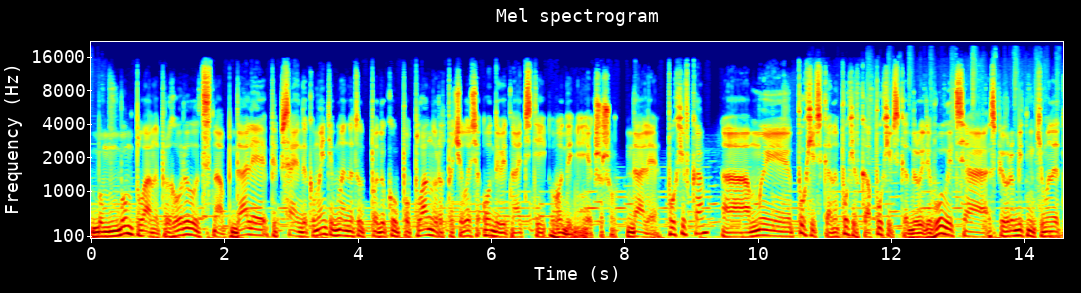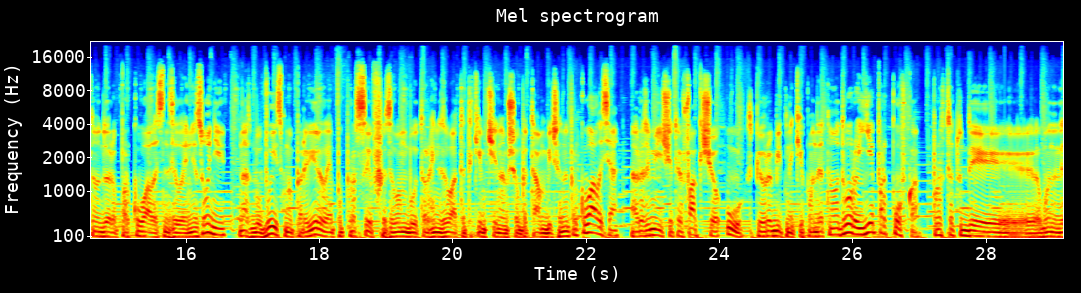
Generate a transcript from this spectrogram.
бум-бум плани проговорили ЦНАП. Далі підписання документів. в мене тут по по плану розпочалося о 19 годині. Якщо що, далі Пухівка. Ми Пухівська, не Пухівка, а Пухівська, друзі, вулиця. Співробітники монетного дору паркувалися на зеленій зоні. Нас був виїзд, ми перевірили. Я попросив Зеленбуд організувати таким чином, щоб там більше не паркувалися. Розуміючи той факт, що у співробітників монетного двору є парковка. Просто туди вони не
